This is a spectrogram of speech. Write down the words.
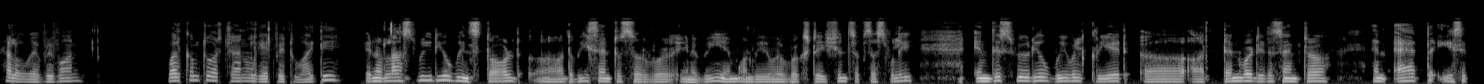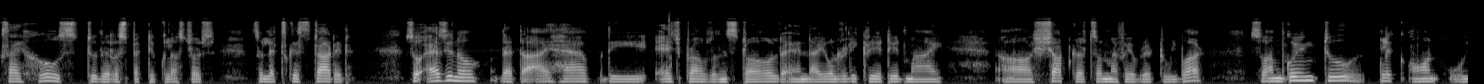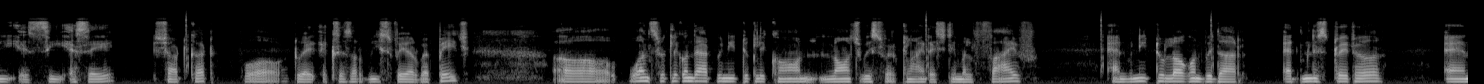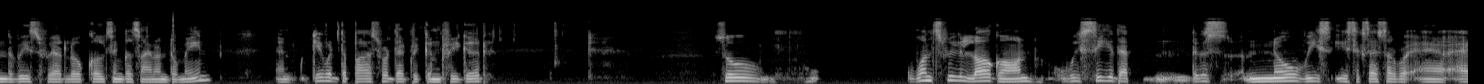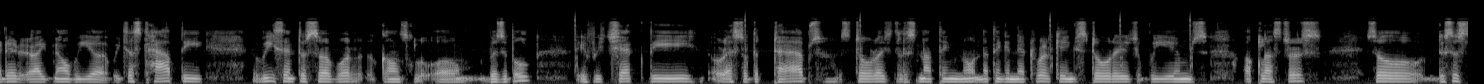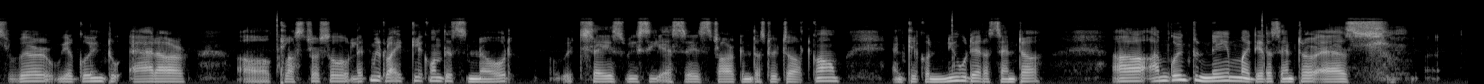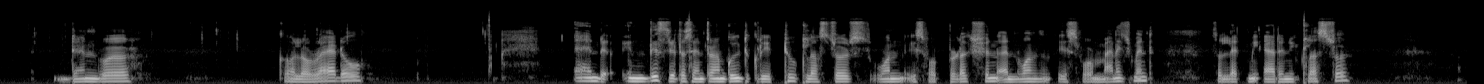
Hello everyone, welcome to our channel Gateway to IT. In our last video we installed uh, the vCenter server in a VM on VMware Workstation successfully. In this video we will create uh, our Denver data center and add the ESXi host to the respective clusters. So let's get started. So as you know that I have the Edge browser installed and I already created my uh, shortcuts on my favorite toolbar. So I'm going to click on VCSA shortcut for to access our vSphere web page. Uh, once we click on that, we need to click on Launch vSphere Client HTML5 and we need to log on with our administrator and the vSphere local single sign-on domain and give it the password that we configured. So once we log on, we see that there is no ESXi server added right now. We uh, we just have the vCenter server console um, visible. If we check the rest of the tabs, storage, there is nothing, no nothing in networking, storage, VMs, or clusters. So this is where we are going to add our uh, cluster. So let me right click on this node which says vcsa-starkindustries.com and click on new data center. Uh, I'm going to name my data center as Denver, Colorado. And in this data center, I'm going to create two clusters. One is for production and one is for management. So let me add a new cluster.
